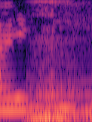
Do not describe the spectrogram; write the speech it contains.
ย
